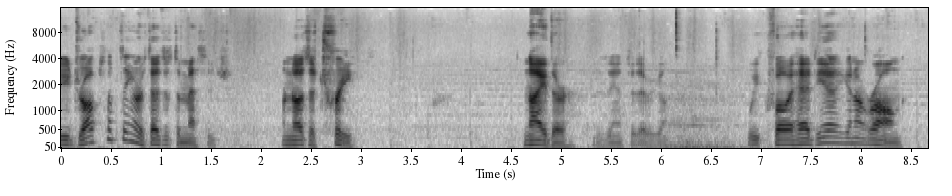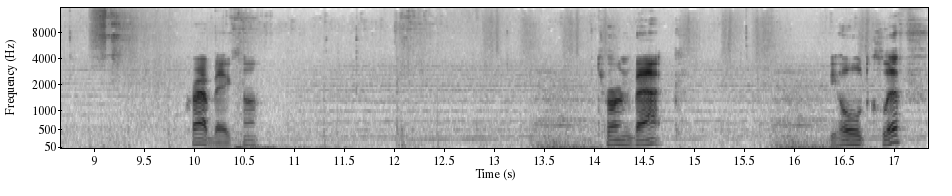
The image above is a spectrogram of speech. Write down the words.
Did you drop something or is that just a message? Oh no, it's a tree. Neither is the answer. There we go. Weak foe ahead? Yeah, you're not wrong. Crab eggs, huh? Turn back. Behold cliff.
